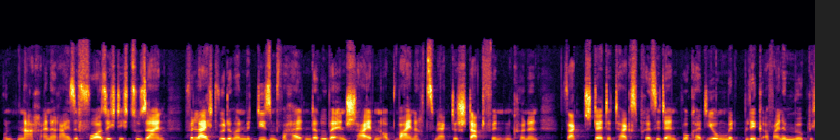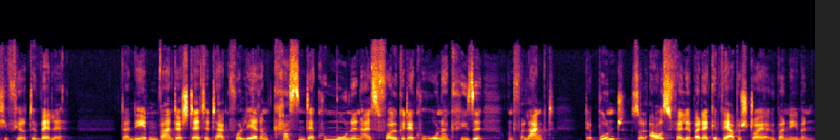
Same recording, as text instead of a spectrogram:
und nach einer Reise vorsichtig zu sein. Vielleicht würde man mit diesem Verhalten darüber entscheiden, ob Weihnachtsmärkte stattfinden können, sagt Städtetagspräsident Burkhard Jung mit Blick auf eine mögliche vierte Welle. Daneben warnt der Städtetag vor leeren Kassen der Kommunen als Folge der Corona-Krise und verlangt, der Bund soll Ausfälle bei der Gewerbesteuer übernehmen.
